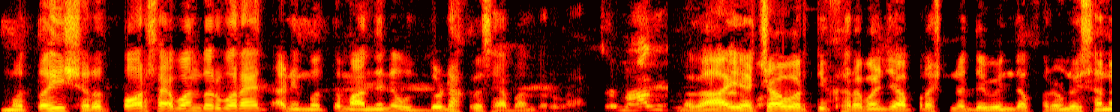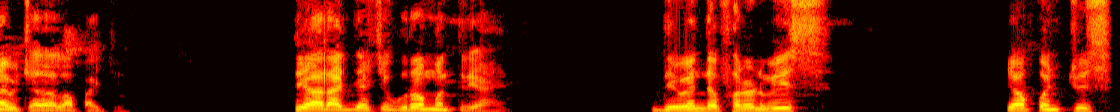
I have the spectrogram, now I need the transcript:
मतं ही शरद पवार साहेबांबरोबर आहेत आणि मतं माननीय उद्धव ठाकरे साहेबांबरोबर आहेत. बघा याच्यावरती खरं म्हणजे हा प्रश्न देवेंद्र फडणवीस यांना विचारायला पाहिजे. ते या राज्याचे गृहमंत्री आहेत. देवेंद्र फडणवीस या पंचवीस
